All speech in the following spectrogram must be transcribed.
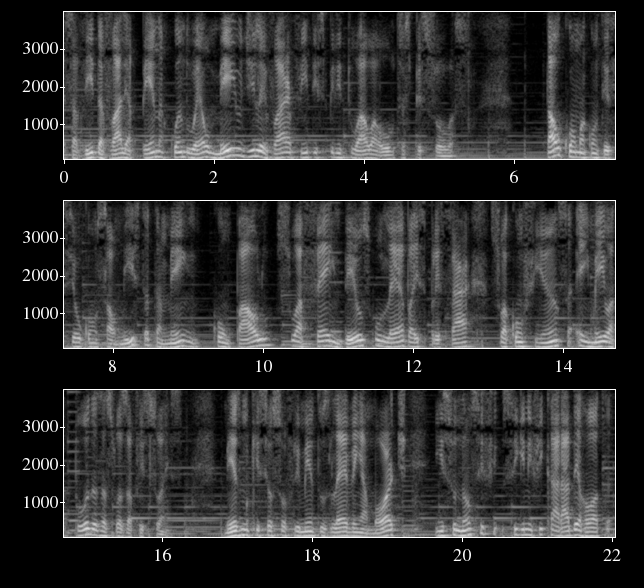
Essa vida vale a pena quando é o meio de levar vida espiritual a outras pessoas. Tal como aconteceu com o salmista, também com Paulo, sua fé em Deus o leva a expressar sua confiança em meio a todas as suas aflições. Mesmo que seus sofrimentos levem à morte, isso não significará derrota,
